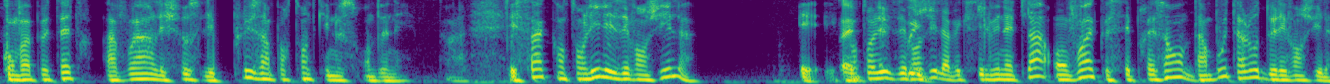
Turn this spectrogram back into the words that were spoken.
qu'on va peut-être avoir les choses les plus importantes qui nous seront données. Et ça, quand on lit les évangiles, et, quand on lit les évangiles avec ces lunettes-là, on voit que c'est présent d'un bout à l'autre de l'évangile.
